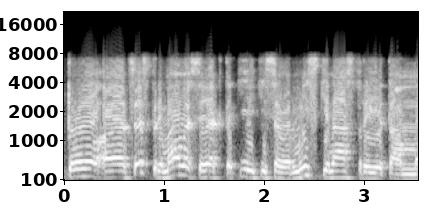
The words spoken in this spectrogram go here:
то е, це сприймалося як такі якісь алармістські настрої, там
